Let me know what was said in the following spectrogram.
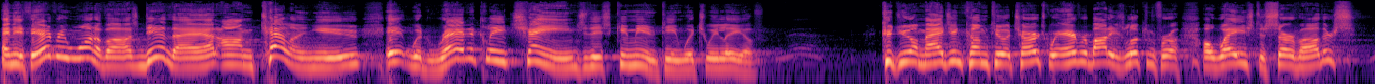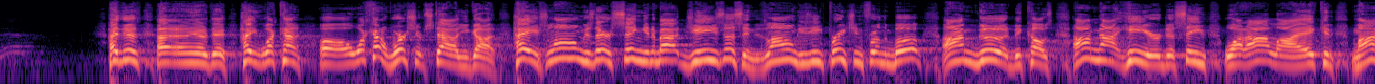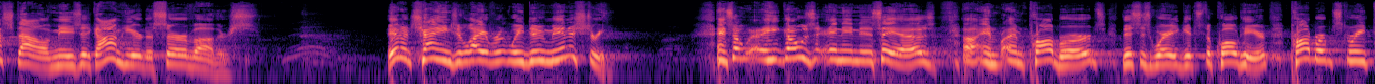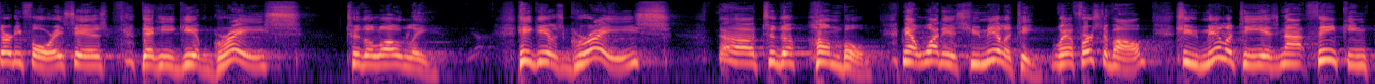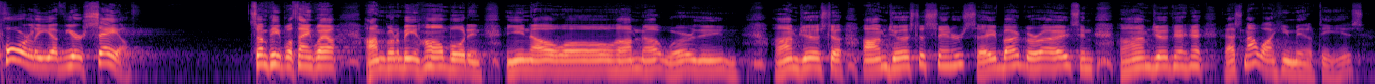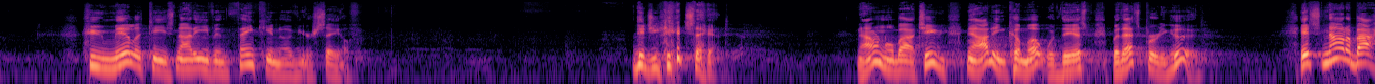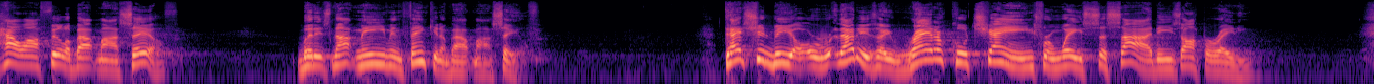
And if every one of us did that, I'm telling you, it would radically change this community in which we live. Could you imagine come to a church where everybody's looking for a, a ways to serve others? Hey, this, uh, uh hey, what kind, of, uh, what kind of worship style you got? Hey, as long as they're singing about Jesus and as long as he's preaching from the book, I'm good because I'm not here to see what I like and my style of music. I'm here to serve others. It'll change the way we do ministry. And so he goes and it says uh, in, in, Proverbs, this is where he gets the quote here. Proverbs 3.34, it says that he give grace to the lowly. He gives grace uh, to the humble. Now, what is humility? Well, first of all, humility is not thinking poorly of yourself. Some people think, well, I'm going to be humbled and, you know, oh, I'm not worthy. I'm just a, I'm just a sinner saved by grace and I'm just, that's not what humility is. Humility is not even thinking of yourself. Did you catch that? Now, I don't know about you. Now, I didn't come up with this, but that's pretty good. It's not about how I feel about myself but it's not me even thinking about myself. That should be a, that is a radical change from way society is operating.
